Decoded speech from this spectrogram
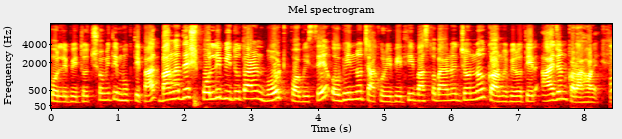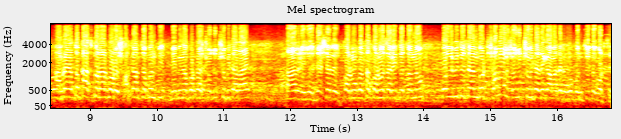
পল্লী বিদ্যুৎ সমিতি মুক্তি পাক বাংলাদেশ পল্লী বিদ্যুতায়ন বোর্ড পবিসে অভিন্ন চাকুরি বিধি বাস্তবায়নের জন্য কর্মবিরতির আয়োজন করা হয়। আমরা এত কাজ করার পরে সরকার যখন বিভিন্ন প্রকার সুযোগ সুবিধা দেয় তার দেশের কর্মকর্তা কর্মচারীদের জন্য পল্লী বিদ্যুতায়ন বোর্ড সকল সুযোগ সুবিধা থেকে আমাদের বঞ্চিত করছে।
